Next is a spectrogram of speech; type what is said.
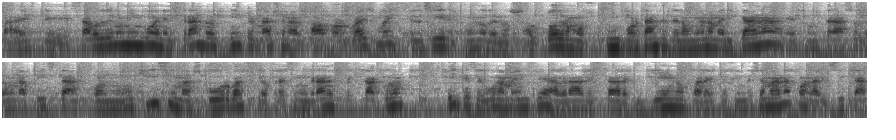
para este sábado y domingo en el Crandon International Off-Road Raceway, es decir, uno de los autódromos importantes de la Unión Americana. Es un trazo de una pista con muchísimas curvas que ofrece un gran espectáculo y que seguramente habrá de estar lleno para este fin de semana con la visita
